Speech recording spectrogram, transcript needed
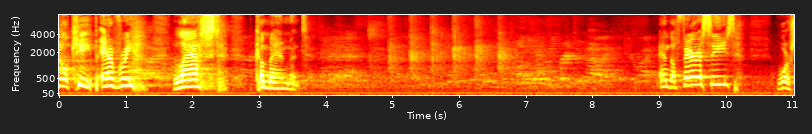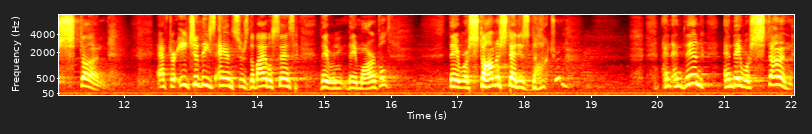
you'll keep every last commandment. And the Pharisees were stunned. After each of these answers, the Bible says they, were, they marveled, they were astonished at his doctrine and, and then, and they were stunned.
